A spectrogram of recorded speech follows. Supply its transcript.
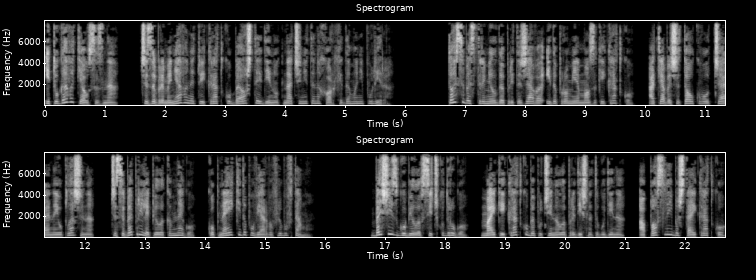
И тогава тя осъзна, че забременяването и кратко бе още един от начините на Хорхе да манипулира. Той се бе стремил да притежава и да промие мозъка и кратко, а тя беше толкова отчаяна и оплашена, че се бе прилепила към него, копнейки да повярва в любовта му. Беше изгубила всичко друго, майка и кратко бе починала предишната година, а после и баща и кратко,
